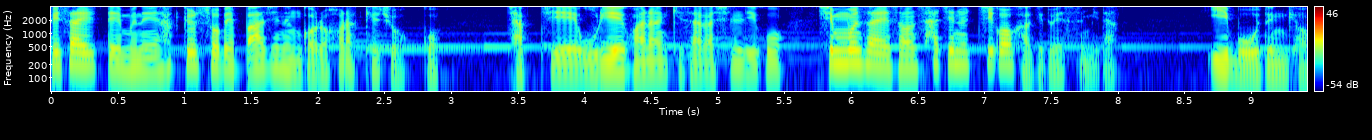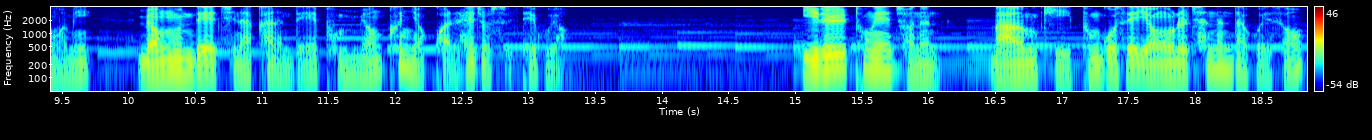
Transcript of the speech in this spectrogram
회사 일 때문에 학교 수업에 빠지는 것을 허락해 주었고 잡지에 우리에 관한 기사가 실리고 신문사에선 사진을 찍어 가기도 했습니다. 이 모든 경험이 명문대에 진학하는 데 분명 큰 역할을 해줬을 테고요. 이를 통해 저는 마음 깊은 곳에 영혼을 찾는다고 해서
